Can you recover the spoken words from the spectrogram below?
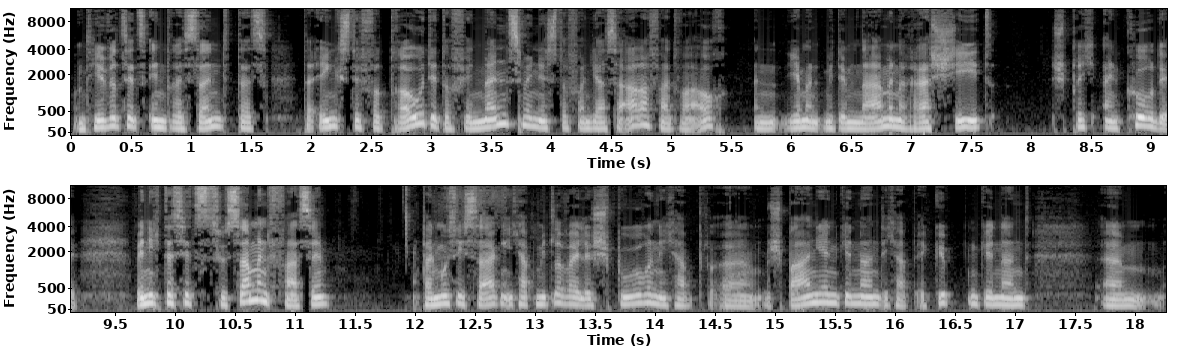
Und hier wird es jetzt interessant, dass der engste Vertraute, der Finanzminister von Yasser Arafat war auch ein, jemand mit dem Namen Rashid sprich ein Kurde. Wenn ich das jetzt zusammenfasse, dann muss ich sagen, ich habe mittlerweile Spuren, ich habe äh, Spanien genannt, ich habe Ägypten genannt, ähm,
